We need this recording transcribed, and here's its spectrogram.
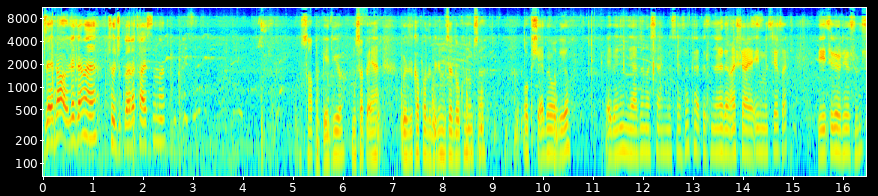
Zehra öyle deme. Çocuklara kaysınlar. Musab geliyor. Musab eğer gözü kapalı birimize dokunursa o kişi ebe oluyor. Ebenin yerden aşağı inmesi yasak. Herkesin yerden aşağıya inmesi yasak. Yiğit'i görüyorsunuz.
